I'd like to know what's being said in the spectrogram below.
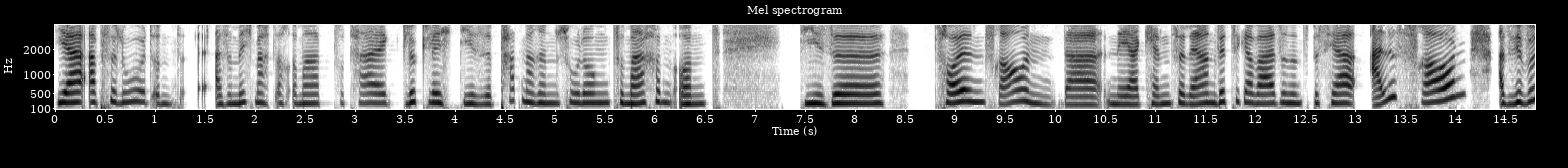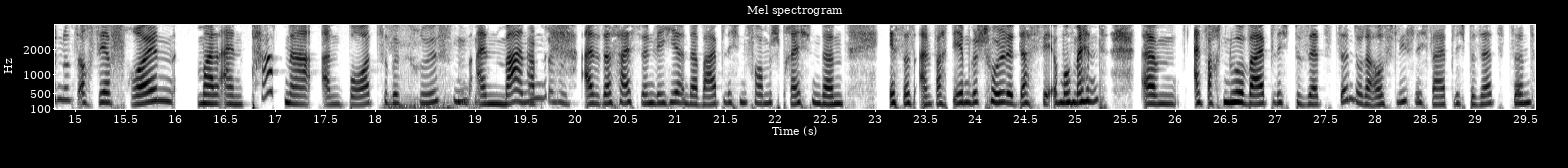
Ja, absolut. Und äh, also mich macht es auch immer total glücklich, diese Partnerinnen-Schulungen zu machen und diese tollen Frauen da näher kennenzulernen. Witzigerweise sind es bisher alles Frauen. Also wir würden uns auch sehr freuen, mal einen Partner an Bord zu begrüßen, einen Mann. Absolut. Also das heißt, wenn wir hier in der weiblichen Form sprechen, dann ist das einfach dem geschuldet, dass wir im Moment ähm, einfach nur weiblich besetzt sind oder ausschließlich weiblich besetzt sind.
